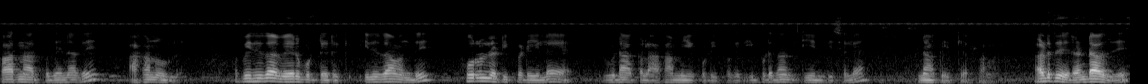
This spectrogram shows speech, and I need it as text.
கார் நாற்பது என்னது? அகநூல். அப்போ இதுதான் வேறுபட்டு இருக்குது இதுதான் வந்து பொருள் அடிப்படையில் வினாக்களாக அமையக்கூடிய பகுதி. இப்படி தான் டிஎன்பிசியில் வினாக்கள் கேட்பாங்க. அடுத்து ரெண்டாவது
